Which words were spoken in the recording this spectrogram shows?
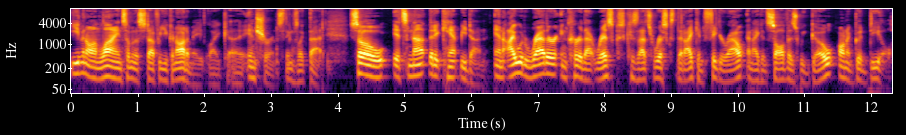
even online, some of the stuff you can automate, like uh, insurance, things like that. So it's not that it can't be done. And I would rather incur that risk because that's risks that I can figure out and I can solve as we go on a good deal.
